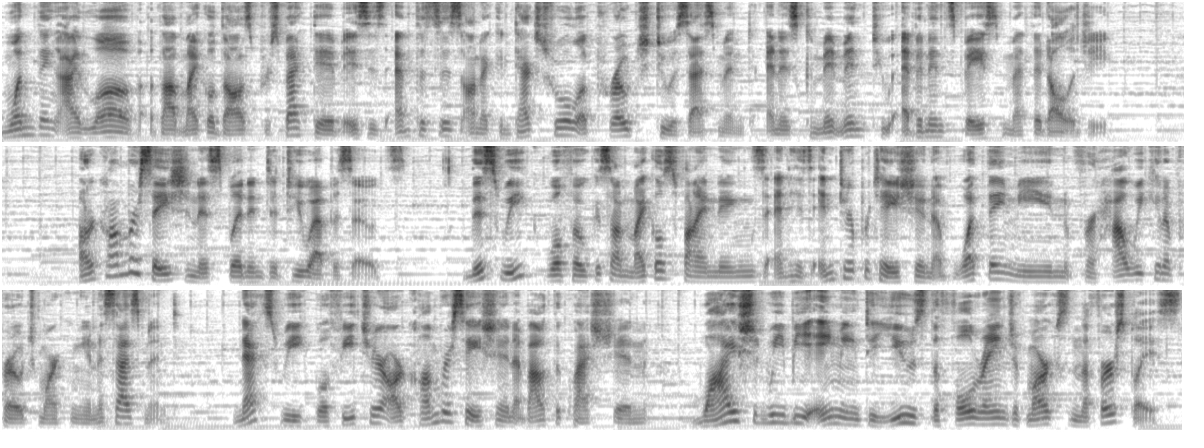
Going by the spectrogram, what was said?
One thing I love about Michael Daw's perspective is his emphasis on a contextual approach to assessment and his commitment to evidence based methodology. Our conversation is split into two episodes. This week, we'll focus on Michael's findings and his interpretation of what they mean for how we can approach marking and assessment. Next week, we'll feature our conversation about the question why should we be aiming to use the full range of marks in the first place?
